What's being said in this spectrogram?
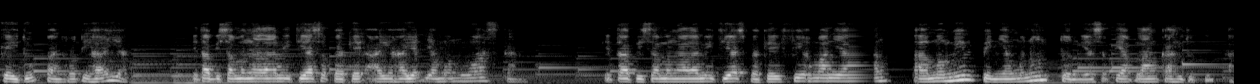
kehidupan roti hayat kita bisa mengalami dia sebagai air hayat yang memuaskan. Kita bisa mengalami dia sebagai firman yang uh, memimpin yang menuntun ya setiap langkah hidup kita.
